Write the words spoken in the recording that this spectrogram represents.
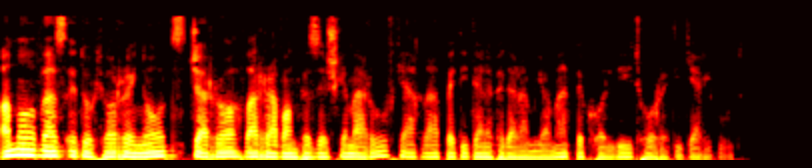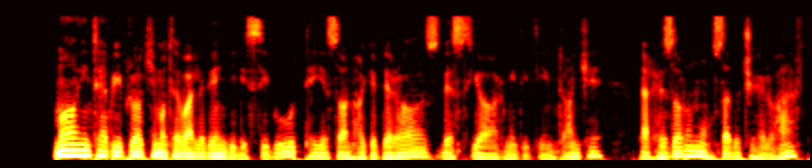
اما وضع دکتر رینولدز جراح و روانپزشک معروف که اغلب به دیدن پدرم میآمد به کلی طور دیگری بود. ما این طبیب را که متولد انگلیسی بود طی سالهای دراز بسیار می‌دیدیم تا آنکه در 1947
